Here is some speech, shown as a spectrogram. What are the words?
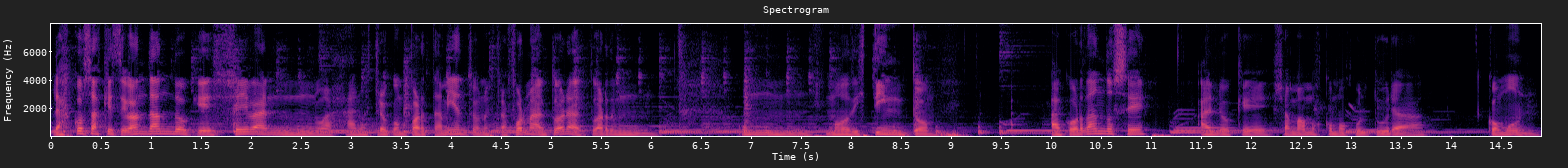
las cosas que se van dando que llevan a nuestro comportamiento, a nuestra forma de actuar, a actuar de un, modo distinto, acordándose a lo que llamamos como cultura común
